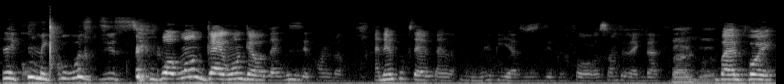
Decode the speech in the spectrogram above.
Like, oh my god, what's this? but one guy, one guy was like, this is a condom. And then people said, like, "Hmm, maybe he has used it before or something like that. Bad boy. Bad boy.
